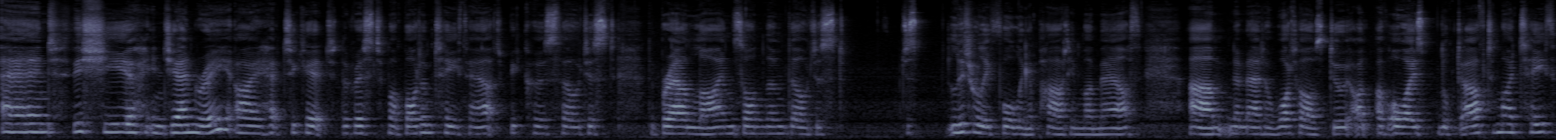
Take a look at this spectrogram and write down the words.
And this year in January, I had to get the rest of my bottom teeth out because they were just, the brown lines on them, they were just, just literally falling apart in my mouth. Um, no matter what I was doing. I've always looked after my teeth.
